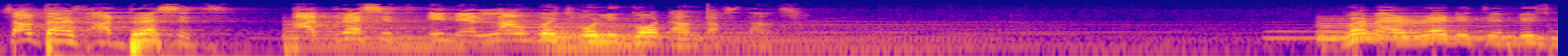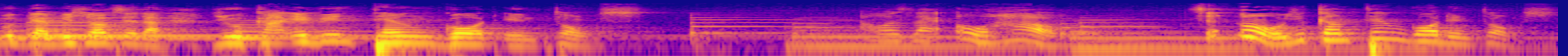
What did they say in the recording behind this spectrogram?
Sometimes address it. Address it in a language only God understands. When I read it in this book, the bishop said that you can even thank God in tongues. I was like, oh, how? He said, no, you can thank God in tongues.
